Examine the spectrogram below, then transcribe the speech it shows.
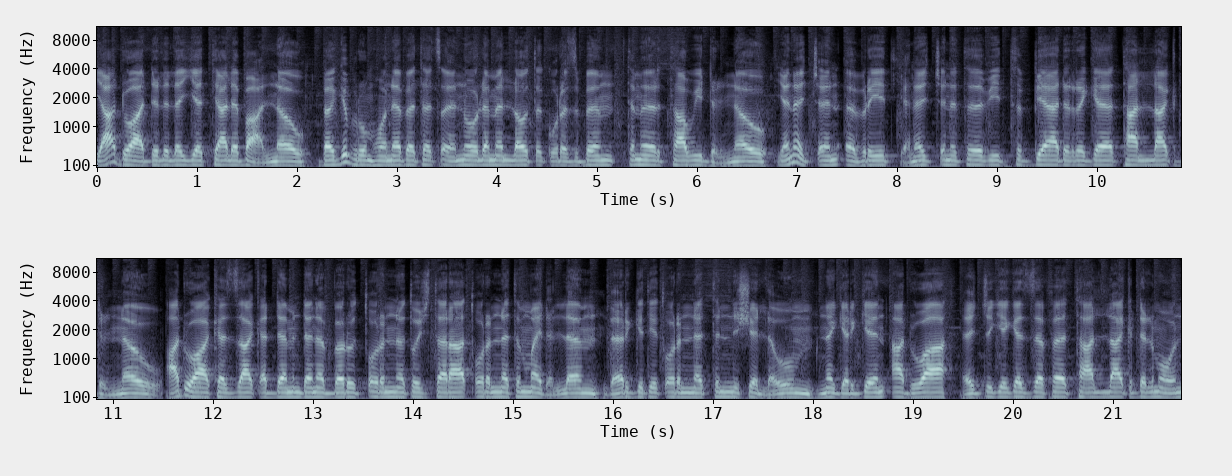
የአድዋ ድል ለየት ያለ በዓል ነው። በግብሩም ሆነ በተጽዕኖ ለመላው ጥቁር ሕዝብም ትምህርታዊ ድል ነው። የነጭን እብሪት፣ የነጭን ትዕቢት ትቢያ ያደረገ ታላቅ ድል ነው። አድዋ ከዛ ቀደም እንደነበሩት ጦርነቶች ተራ ጦርነትም አይደለም። በእርግጥ የጦርነት ትንሽ የለውም። ነገር ግን አድዋ እጅግ የገዘፈ ታላቅ ድል መሆኑን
